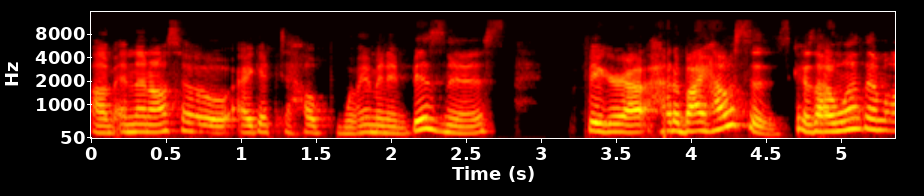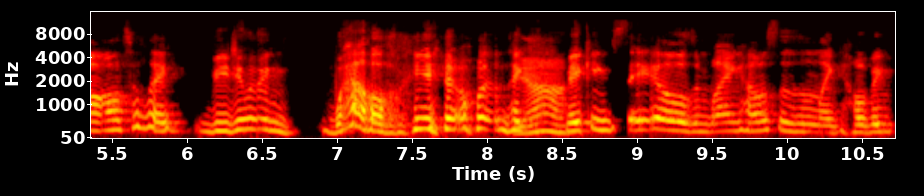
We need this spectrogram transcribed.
Um, and then also I get to help women in business figure out how to buy houses because I want them all to like be doing well, you know, and like yeah. making sales and buying houses and like helping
